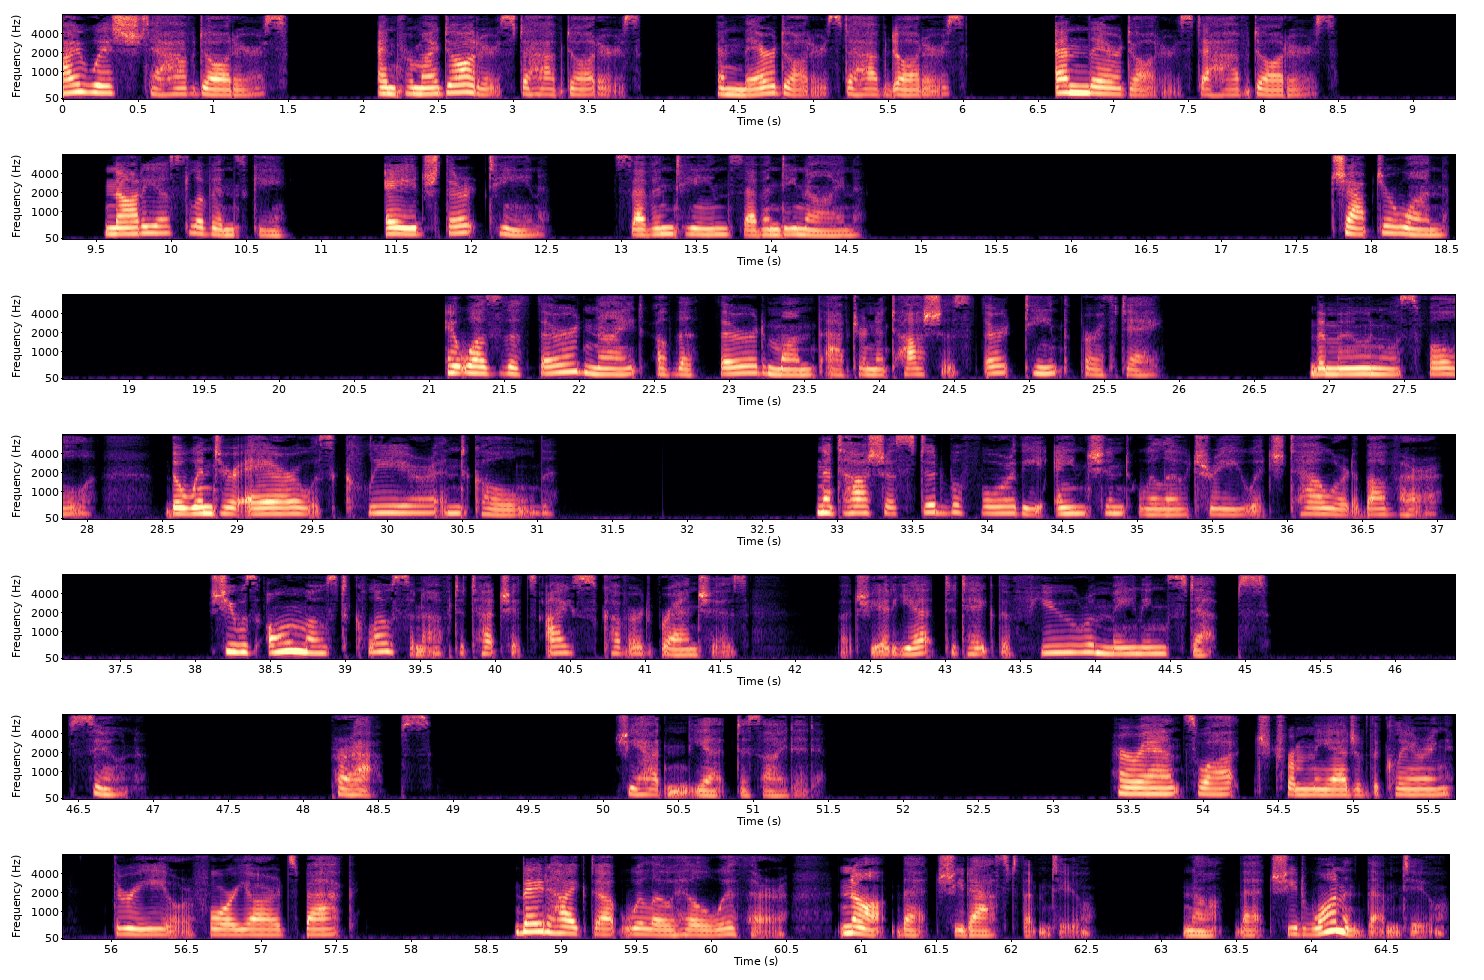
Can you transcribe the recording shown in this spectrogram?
I wish to have daughters, and for my daughters to have daughters, and their daughters to have daughters, and their daughters to have daughters. Nadia Slavinsky, age 13, 1779. Chapter 1 It was the third night of the third month after Natasha's thirteenth birthday. The moon was full, the winter air was clear and cold. Natasha stood before the ancient willow tree which towered above her. She was almost close enough to touch its ice covered branches, but she had yet to take the few remaining steps. Soon. Perhaps. She hadn't yet decided. Her aunts watched from the edge of the clearing, three or four yards back. They'd hiked up Willow Hill with her, not that she'd asked them to, not that she'd wanted them to.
